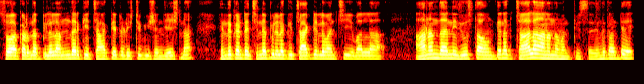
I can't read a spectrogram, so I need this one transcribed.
సో అక్కడ ఉన్న పిల్లలందరికీ చాక్లెట్లు డిస్ట్రిబ్యూషన్ చేసిన ఎందుకంటే చిన్నపిల్లలకి చాక్లెట్లు వంచి వాళ్ళ ఆనందాన్ని చూస్తూ ఉంటే నాకు చాలా ఆనందం అనిపిస్తుంది. ఎందుకంటే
